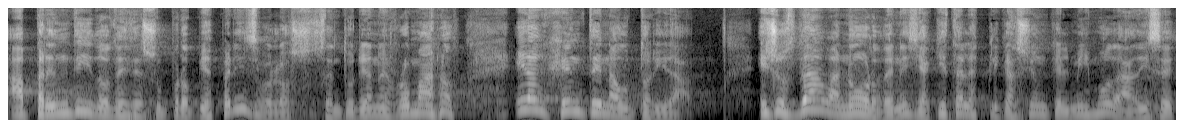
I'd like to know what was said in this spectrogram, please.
aprendido desde su propia experiencia, porque los centuriones romanos eran gente en autoridad. Ellos daban órdenes, y aquí está la explicación que él mismo da, dice,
